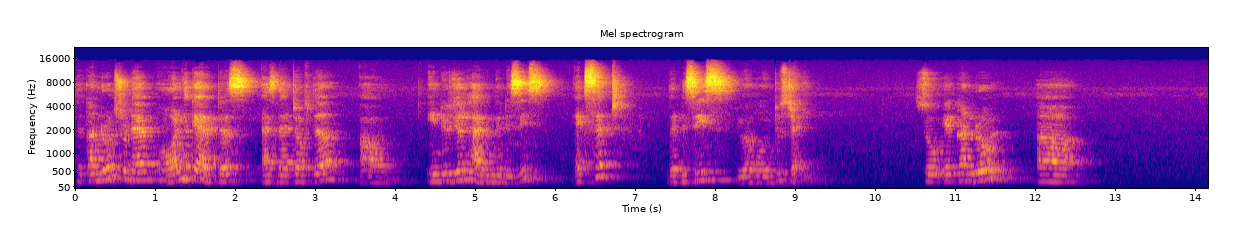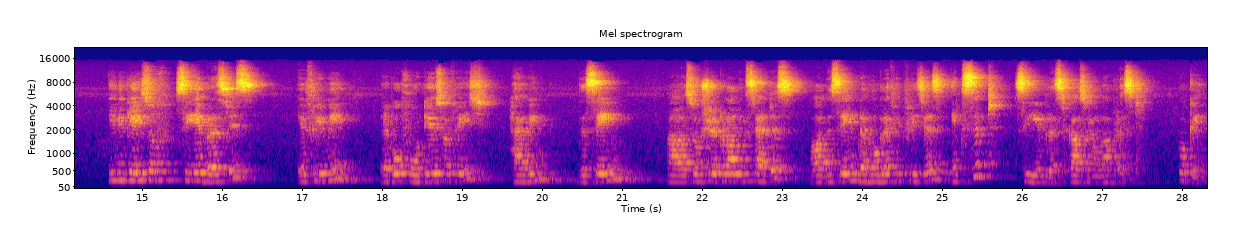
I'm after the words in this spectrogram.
The control should have all the characters as that of the uh, individual having the disease except the disease you are going to study. So a control uh, in a case of CA breast is a female above 40 years of age having the same uh, socioeconomic status or the same demographic features except CA breast, carcinoma breast. Okay,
